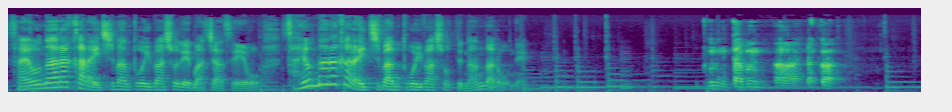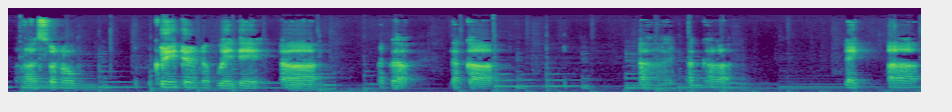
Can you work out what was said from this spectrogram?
さよならから一番遠い場所で待ち合わせよう。さよならから一番遠い場所ってなんだろうね。うん、多分、あなんか、あその、クレーターの上で、あなんか、なんか、あなんか、like あ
